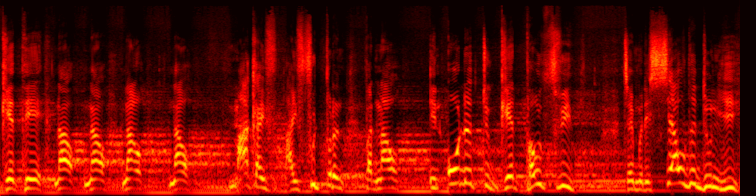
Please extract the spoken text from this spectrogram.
Get there. Now, now, now, now, maak hy, hy footprint. But now, in order to get both feet, jy moet dieselfde doen hier.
